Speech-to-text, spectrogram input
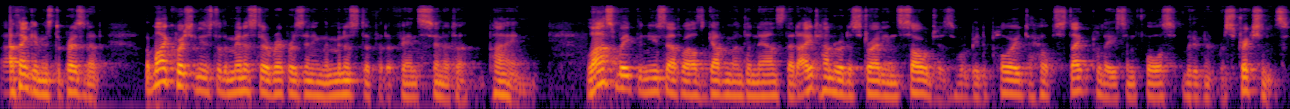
Uh, thank you, Mr President. But my question is to the Minister representing the Minister for Defence, Senator Payne. Last week, the New South Wales Government announced that 800 Australian soldiers would be deployed to help state police enforce movement restrictions.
